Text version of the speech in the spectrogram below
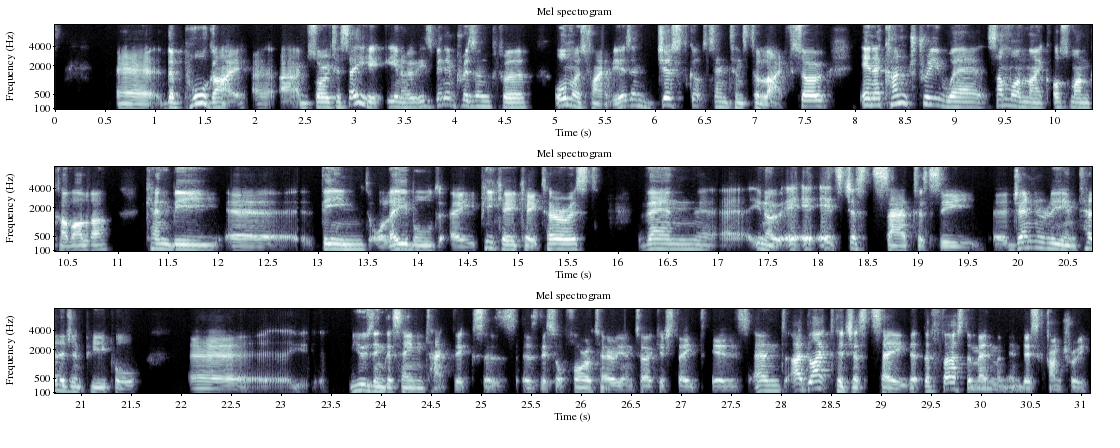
Uh, the poor guy, uh, I'm sorry to say, you know, he's been in prison for almost five years and just got sentenced to life. So, in a country where someone like Osman Kavala can be uh, deemed or labeled a PKK terrorist, then uh, you know it, it's just sad to see uh, generally intelligent people uh, using the same tactics as, as this authoritarian Turkish state is. And I'd like to just say that the First Amendment in this country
